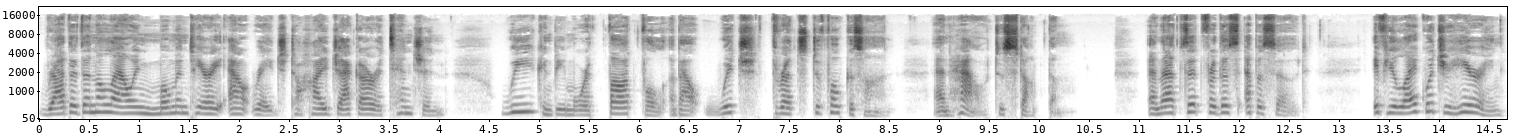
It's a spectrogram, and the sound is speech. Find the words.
Rather than allowing momentary outrage to hijack our attention, we can be more thoughtful about which threats to focus on and how to stop them. And that's it for this episode. If you like what you're hearing,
